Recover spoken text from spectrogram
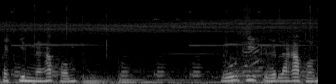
ไปกินนะครับผม รู้ที่เกิดแล้วครับผม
